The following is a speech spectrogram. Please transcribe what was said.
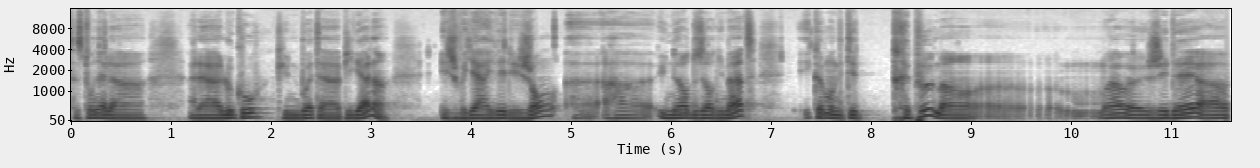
ça se tournait à la, à la Loco, qui est une boîte à Pigalle, et je voyais arriver les gens à 1h, 2h du mat, et comme on était très peu, ben, moi, j'aidais à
